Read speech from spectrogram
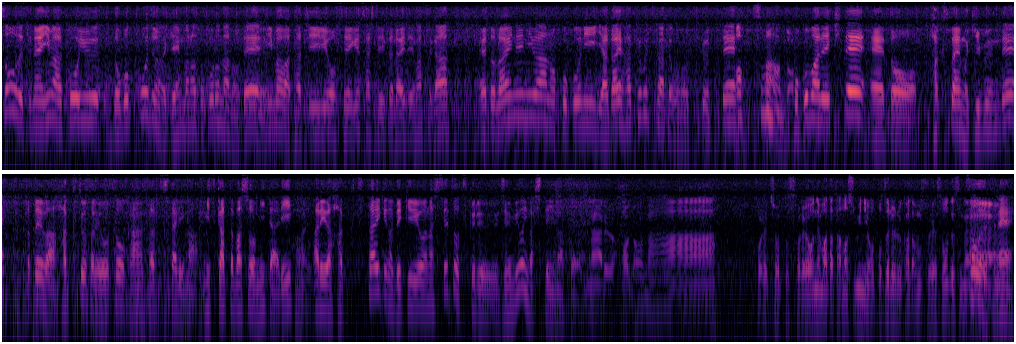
そうですね。今、こういう土木工事の現場のところなので、えー、今は立ち入りを制限させていただいていますが、えーと、来年にはあのここに野外博物館というものを作ってあそうなんだ、まあ、ここまで来て、えーと、白菜の気分で例えば発掘調査の様子を観察したり、まあ、見つかった場所を見たり、はい、あるいは発掘体験のできるような施設を作る準備を今しています。なるほどなこれちょっとそれをねまた楽しみに訪れる方も増えそうですね。そうですね。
